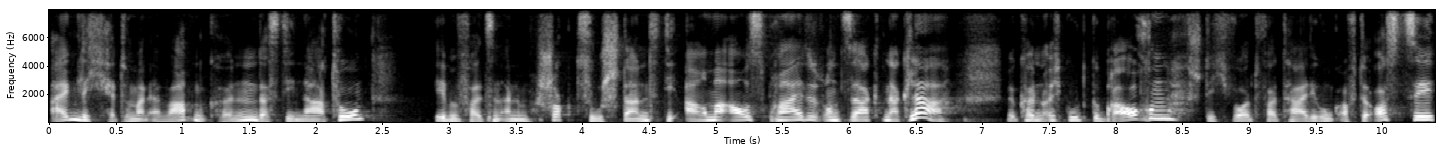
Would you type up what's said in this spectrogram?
eigentlich hätte man erwarten können, dass die NATO ebenfalls in einem Schockzustand, die Arme ausbreitet und sagt, na klar, wir können euch gut gebrauchen, Stichwort Verteidigung auf der Ostsee,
